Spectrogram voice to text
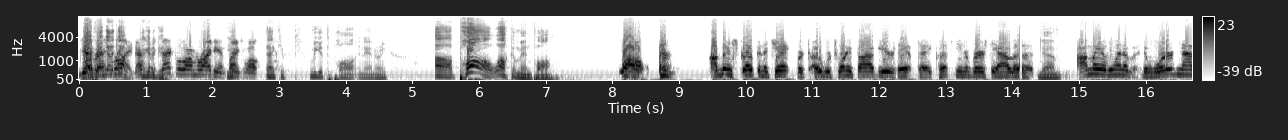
Yeah, Robert, I that's go. right. I go. exactly what I'm writing. Yep. Thanks, Walt. Thank you. Let me get to Paul and Henry. Uh, Paul, welcome in, Paul. Wow. I've been stroking a check for over 25 years at IPTAY, Clemson University, I love. Yeah. I may have one of the wording I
